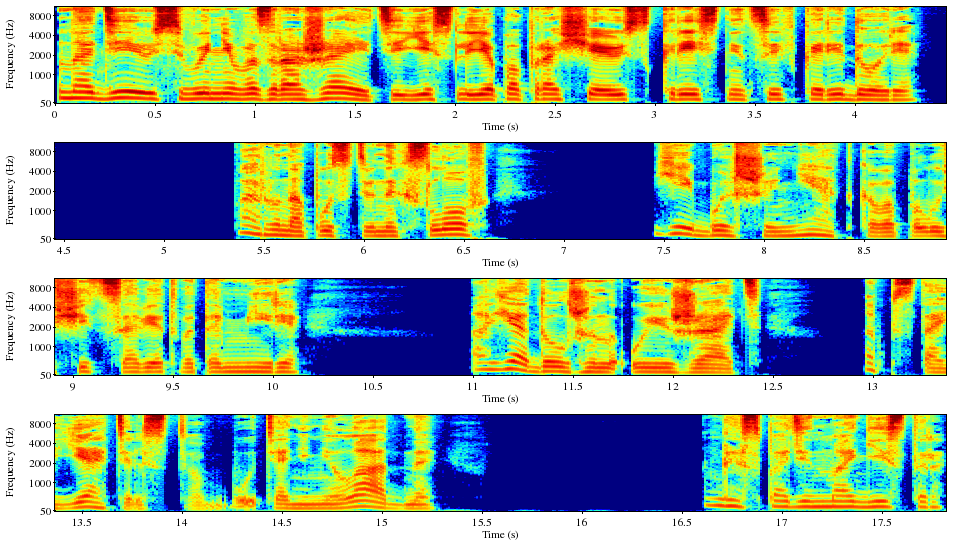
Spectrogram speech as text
«Надеюсь, вы не возражаете, если я попрощаюсь с крестницей в коридоре. Пару напутственных слов. Ей больше не от кого получить совет в этом мире, а я должен уезжать. Обстоятельства, будь они неладны. Господин магистр,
